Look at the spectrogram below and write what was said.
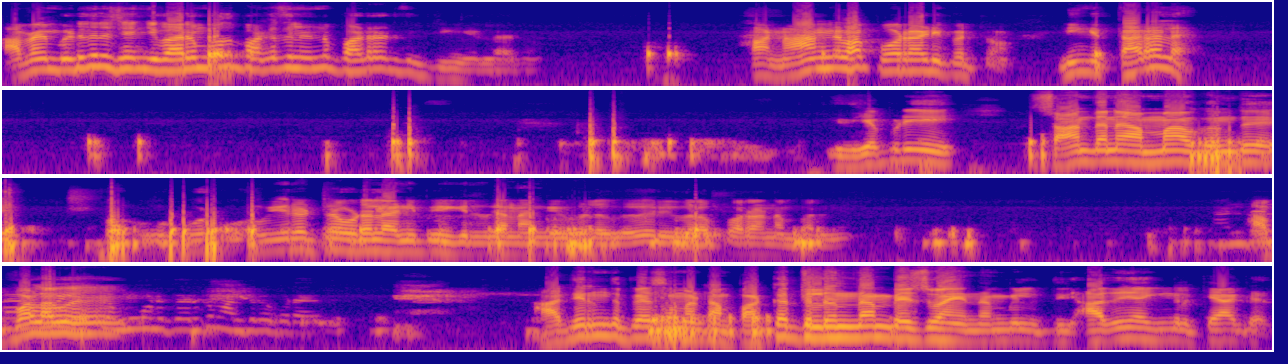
அவன் விடுதலை செஞ்சு வரும்போது பக்கத்துல நின்று படம் எடுத்துக்கிட்டீங்க எல்லாரும். ஆ, நாங்களா போராடி பெற்றோம். நீங்க தரல. இது எப்படி சாந்தன அம்மாவுக்கு வந்து உயிரற்ற உடல் அனுப்பி வைக்கிறதுக்கா நாங்க இவ்வளவு இவ்வளவு போராட்டம் பாருங்க. அவ்வளவு- அதிர்ந்து பேச மாட்டான். பக்கத்துல இருந்து தான் பேசுவான் என் தெரியும். அது எங்களுக்கு கேட்காது.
